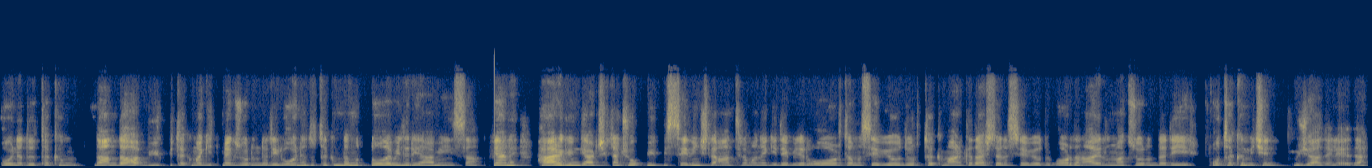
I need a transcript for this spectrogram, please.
Oynadığı takımdan daha büyük bir takıma gitmek zorunda değil. Oynadığı takımda mutlu olabilir ya bir insan. Yani her gün gerçekten çok büyük bir sevinçle antrenmana gidebilir. O ortamı seviyordur, takım arkadaşlarını seviyordur. Oradan ayrılmak zorunda zorunda değil. O takım için mücadele eder.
